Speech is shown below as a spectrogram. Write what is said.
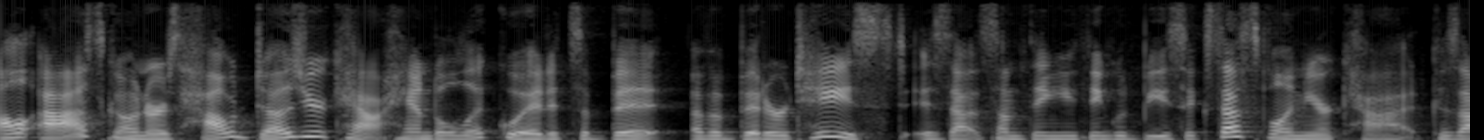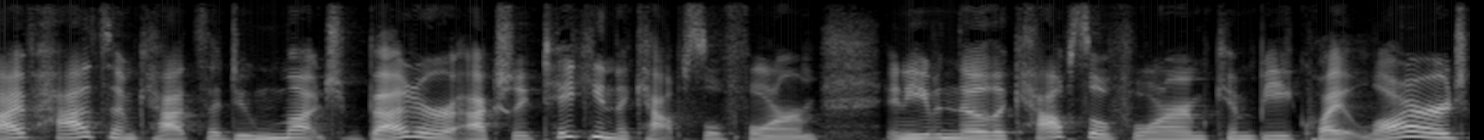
I'll ask owners, how does your cat handle liquid? It's a bit of a bitter taste. Is that something you think would be successful in your cat? Because I've had some cats that do much better actually taking the capsule form. And even though the capsule form can be quite large,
